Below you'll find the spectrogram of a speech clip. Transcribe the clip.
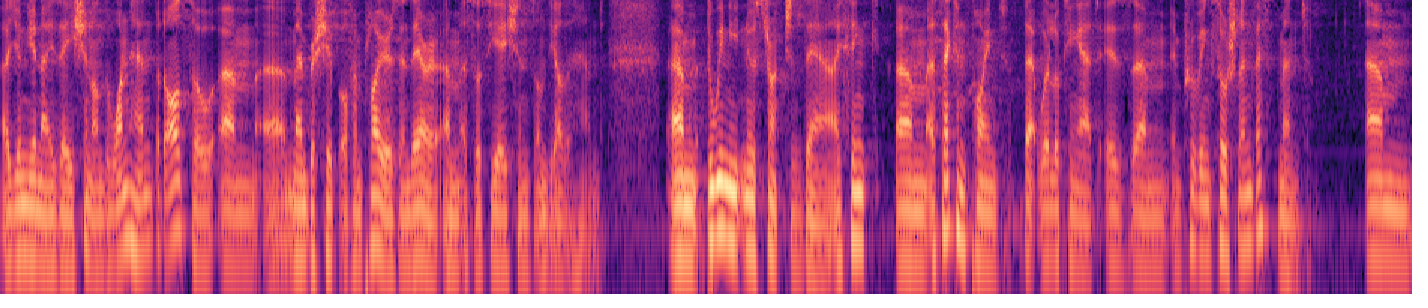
unionization on the one hand, but also um, uh, membership of employers in their um, associations on the other hand. Um, do we need new structures there? I think um, a second point that we're looking at is um, improving social investment. Um,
